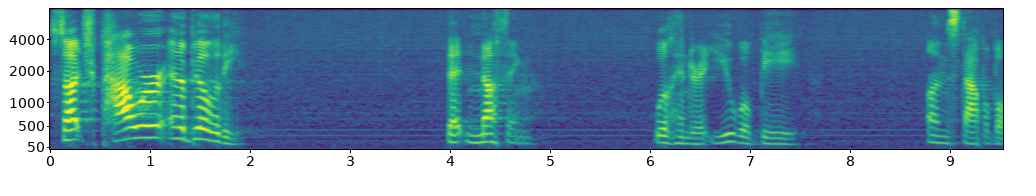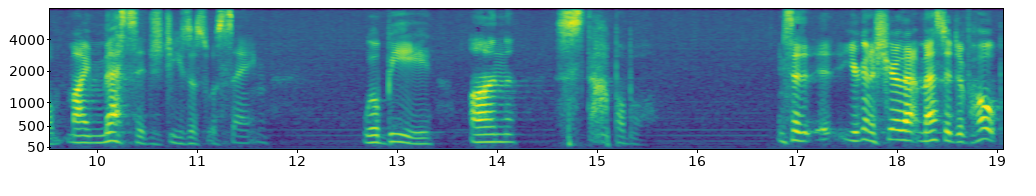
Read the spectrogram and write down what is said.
such power and ability that nothing will hinder it. You will be unstoppable. My message, Jesus was saying, will be unstoppable. And he said, uh, You're going to share that message of hope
